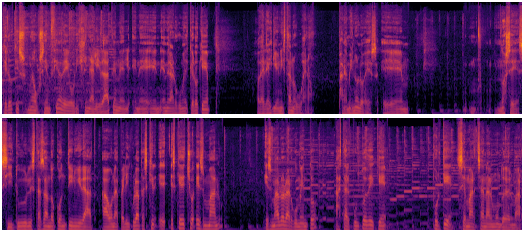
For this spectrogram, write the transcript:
creo que es una ausencia de originalidad en el, en, el argumento. Creo que, joder, el guionista no bueno. Para mí no lo es. Eh, no sé, si tú le estás dando continuidad a una película, pues es que, eh, es que de hecho es malo, es malo el argumento hasta el punto de que, ¿por qué se marchan al mundo del mar?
